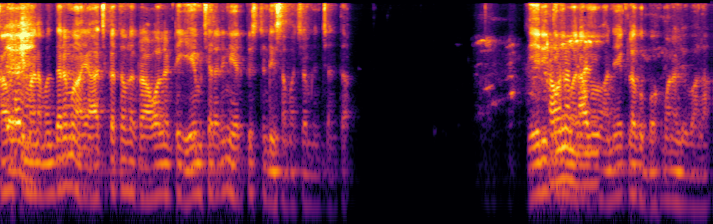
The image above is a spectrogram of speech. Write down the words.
కాబట్టి మనమందరం ఆ యాజకత్వంలోకి రావాలంటే ఏం చేయాలని నేర్పిస్తుంది ఈ సంవత్సరం నుంచి అంతా? ఏ రీతిగా అది- అనేకులకు బహుమానాలు ఇవ్వాలా?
